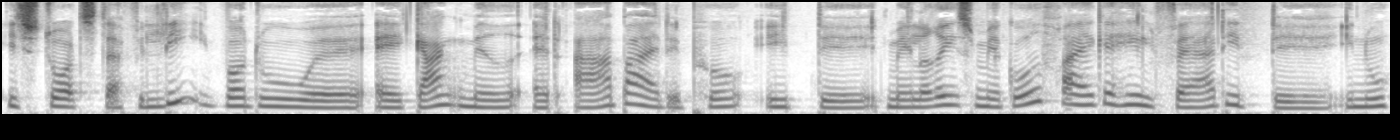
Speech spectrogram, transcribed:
et stort stafeli, hvor du øh, er i gang med at arbejde på et, øh, et maleri, som jeg går ud fra ikke er helt færdigt øh, endnu.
